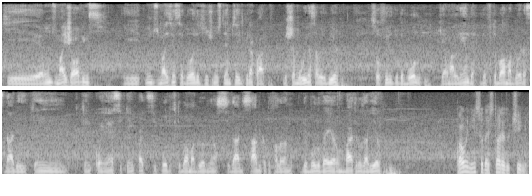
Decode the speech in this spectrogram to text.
que é um dos mais jovens e um dos mais vencedores dos últimos tempos aí de Piraquara. Me chamo William Sauerbier, sou filho do Debolo, que é uma lenda do futebol amador da cidade aí. Quem, quem conhece, quem participou do futebol amador da nossa cidade sabe o que eu tô falando. Debolo velho era um baita no zagueiro. Qual o início da história do time?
